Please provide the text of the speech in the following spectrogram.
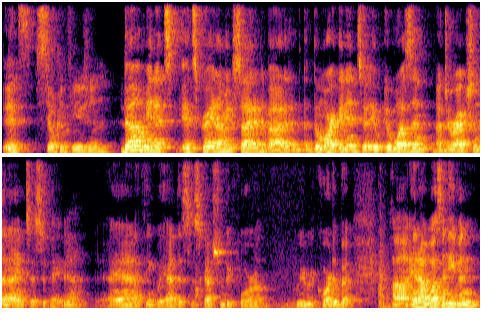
It's still confusion. no, I mean it's it's great. I'm excited about it. The get into it, it, it wasn't a direction that I anticipated, Yeah. and I think we had this discussion before we recorded. But uh, and I wasn't even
